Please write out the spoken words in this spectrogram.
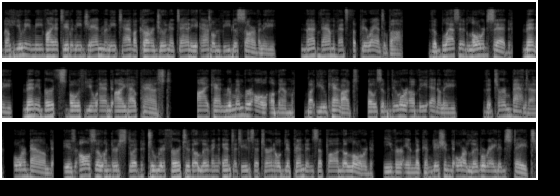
Bahuni mi vyativani janmani tavakarjuna tani atam vida sarvani. Natvam vetstha pirantapa. The blessed Lord said, Many, many births both you and I have passed. I can remember all of them, but you cannot, O subduer of the enemy, the term baddha, or bound, is also understood to refer to the living entity's eternal dependence upon the Lord, either in the conditioned or liberated state.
